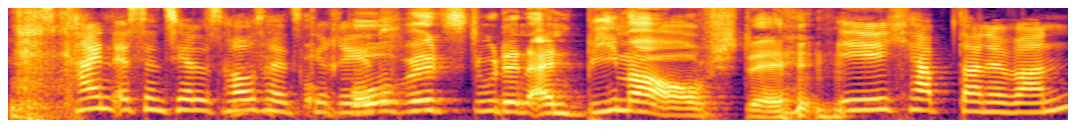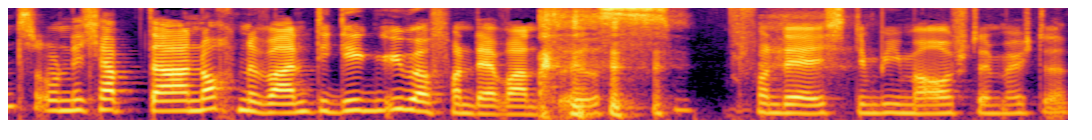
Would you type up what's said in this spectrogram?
Das ist kein essentielles Haushaltsgerät. Wo willst du denn einen Beamer aufstellen? Ich habe da eine Wand und ich habe da noch eine Wand, die gegenüber von der Wand ist, von der ich den Beamer aufstellen möchte.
